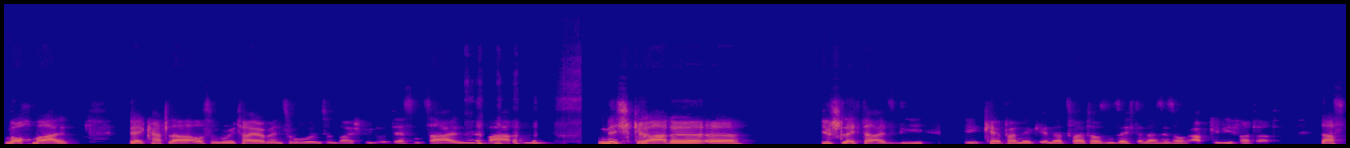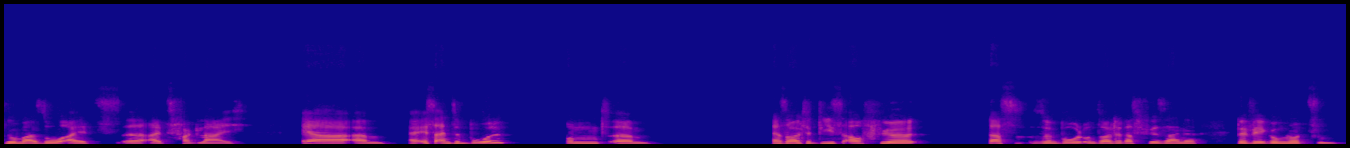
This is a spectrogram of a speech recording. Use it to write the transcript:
nochmal Jay Cutler aus dem Retirement zu holen zum Beispiel und dessen Zahlen waren nicht gerade äh, viel schlechter als die, die Kaepernick in der 2016er Saison abgeliefert hat. Das nur mal so als, äh, als Vergleich. Er, ähm, er ist ein Symbol und ähm, er sollte dies auch für das Symbol und sollte das für seine Bewegung nutzen.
